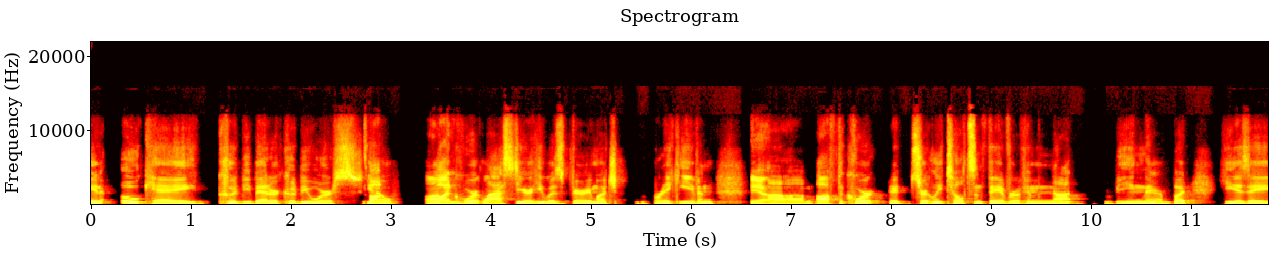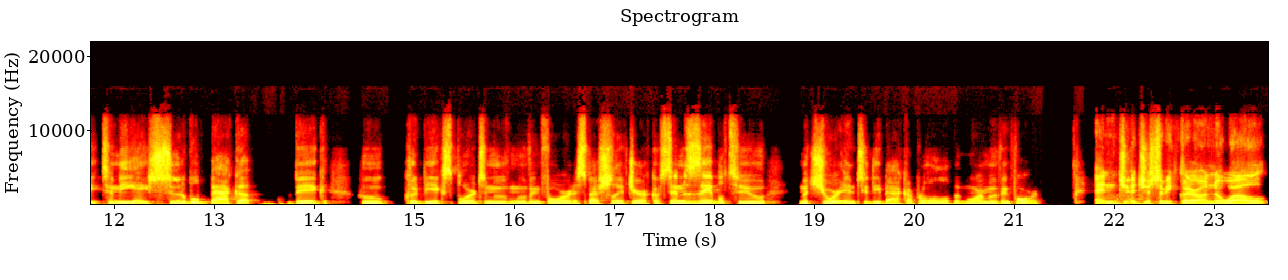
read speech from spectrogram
an okay, could be better, could be worse. You on, know, on, on, the court last year, he was very much break even. Yeah. Um, off the court, it certainly tilts in favor of him not being there, but he is a, to me, a suitable backup big who could be explored to move moving forward, especially if Jericho Sims is able to mature into the backup role a little bit more moving forward. And j- just to be clear on Noel,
